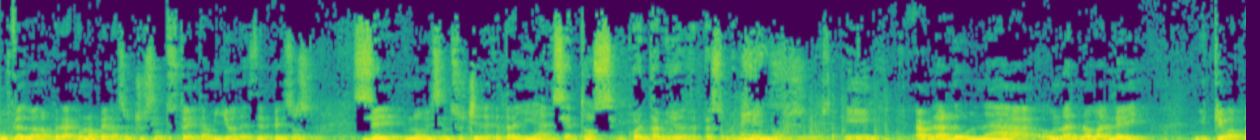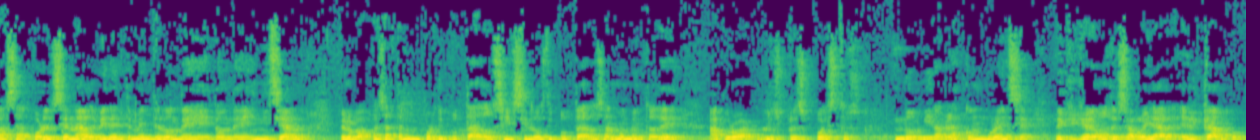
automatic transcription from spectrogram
Ustedes van a operar con apenas 830 millones de pesos de 980 que traían. 150 millones de pesos menos. Menos. Y hablar de una, una nueva ley y que va a pasar por el Senado, evidentemente, donde, donde iniciaron, pero va a pasar también por diputados. Y si los diputados, al momento de aprobar los presupuestos, no miran la congruencia de que queremos desarrollar el campo,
